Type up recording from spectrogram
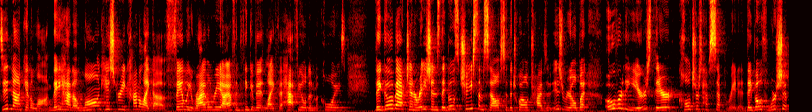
did not get along. They had a long history, kind of like a family rivalry. I often think of it like the Hatfield and McCoys. They go back generations, they both trace themselves to the 12 tribes of Israel, but over the years, their cultures have separated. They both worship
